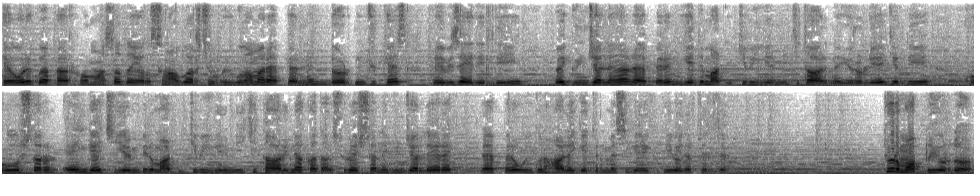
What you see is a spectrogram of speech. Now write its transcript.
teorik ve performansa dayalı sınavlar için uygulama rehberinin dördüncü kez revize edildiği ve güncellenen rehberin 7 Mart 2022 tarihinde yürürlüğe girdiği, kuruluşların en geç 21 Mart 2022 tarihine kadar süreçlerini güncelleyerek rehbere uygun hale getirmesi gerektiği belirtildi. TÜRMOP duyurdu.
